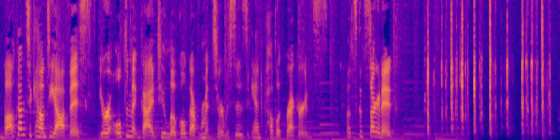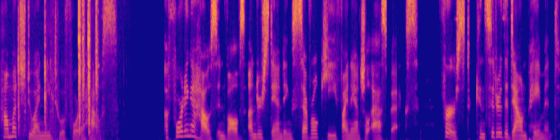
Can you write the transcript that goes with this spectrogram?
Welcome to County Office, your ultimate guide to local government services and public records. Let's get started. How much do I need to afford a house? Affording a house involves understanding several key financial aspects. First, consider the down payment.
